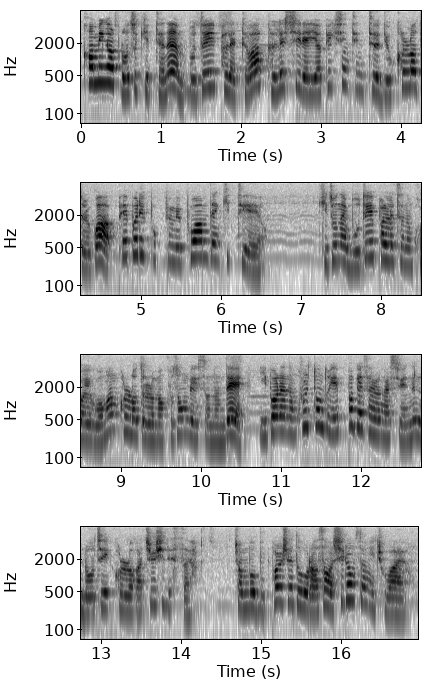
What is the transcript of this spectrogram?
커밍업 로즈 키트는 무드의 팔레트와 glassy layer fixing 틴트 new 컬러들과 fabric perfume이 포함된 키트예요. 기존의 무드의 팔레트는 거의 warm한 컬러들로만 구성되어 있었는데 이번에는 cool톤도 예쁘게 사용할 수 있는 로즈의 컬러가 출시됐어요. 전부 무펄 섀도우라서 실용성이 좋아요.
